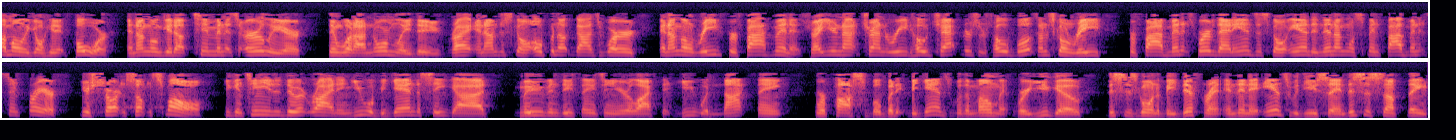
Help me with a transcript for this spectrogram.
I'm only going to hit it four and I'm going to get up 10 minutes earlier than what I normally do, right? And I'm just going to open up God's Word and I'm going to read for five minutes, right? You're not trying to read whole chapters or whole books. I'm just going to read for five minutes. Wherever that ends, it's going to end, and then I'm going to spend five minutes in prayer. You're starting something small. You continue to do it right, and you will begin to see God move and do things in your life that you would not think were possible. But it begins with a moment where you go, This is going to be different, and then it ends with you saying, This is something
